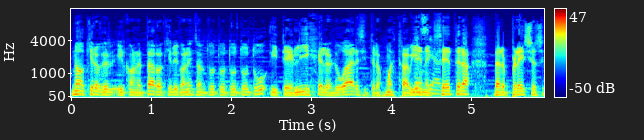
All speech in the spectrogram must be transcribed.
No, quiero que- ir con el perro, quiero ir con esto, tú, tú, tú, tú, tú, y te elige los lugares y te los muestra bien, cierto. etcétera, ver precios.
